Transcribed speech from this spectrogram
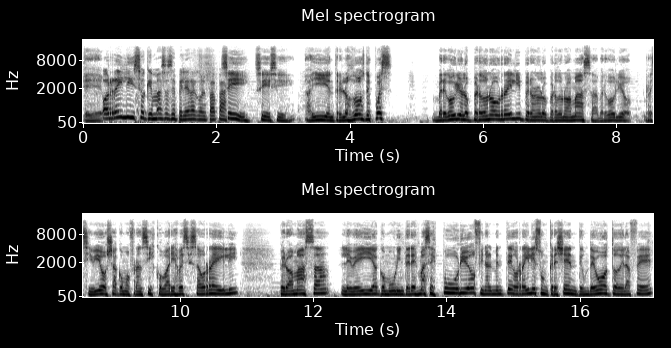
Eh, ¿O'Reilly hizo que Massa se peleara con el Papa? Sí, sí, sí. Ahí entre los dos. Después, Bergoglio lo perdonó a O'Reilly, pero no lo perdonó a Massa. Bergoglio recibió ya como Francisco varias veces a O'Reilly, pero a Massa le veía como un interés más espurio. Finalmente, O'Reilly es un creyente, un devoto de la fe.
